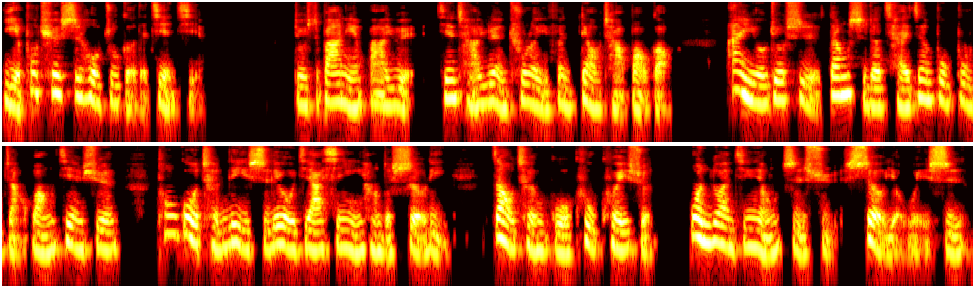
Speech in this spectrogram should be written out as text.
也不缺事后诸葛的见解。九十八年八月。监察院出了一份调查报告，案由就是当时的财政部部长王建煊通过成立十六家新银行的设立，造成国库亏损，混乱金融秩序，设有为师。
